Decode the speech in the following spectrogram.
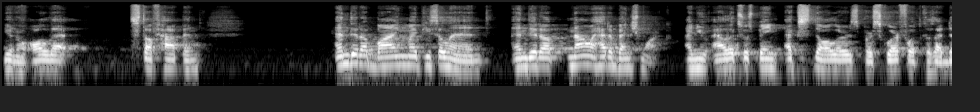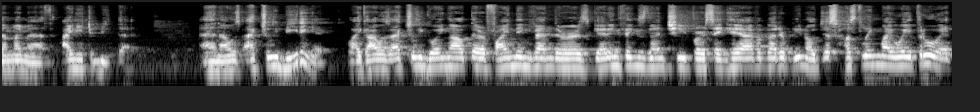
you know, all that stuff happened. Ended up buying my piece of land. Ended up, now I had a benchmark. I knew Alex was paying X dollars per square foot because I'd done my math. I need to beat that. And I was actually beating it. Like I was actually going out there, finding vendors, getting things done cheaper, saying, Hey, I have a better, you know, just hustling my way through it.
